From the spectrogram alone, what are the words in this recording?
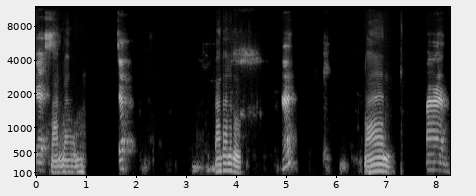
yes. Bàn bàn chất bàn ra là cô hả? Bàn bàn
